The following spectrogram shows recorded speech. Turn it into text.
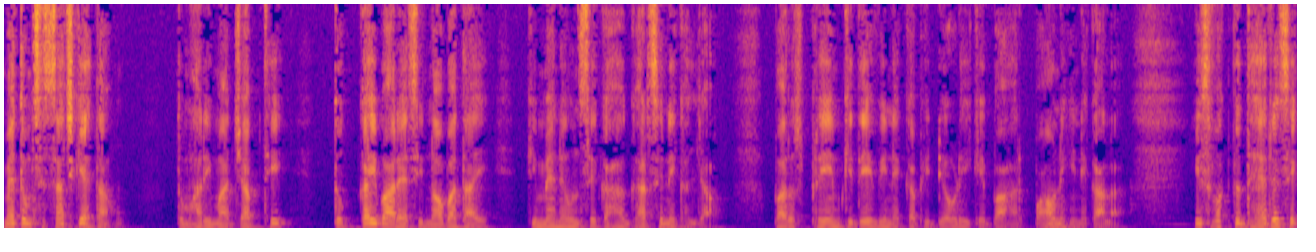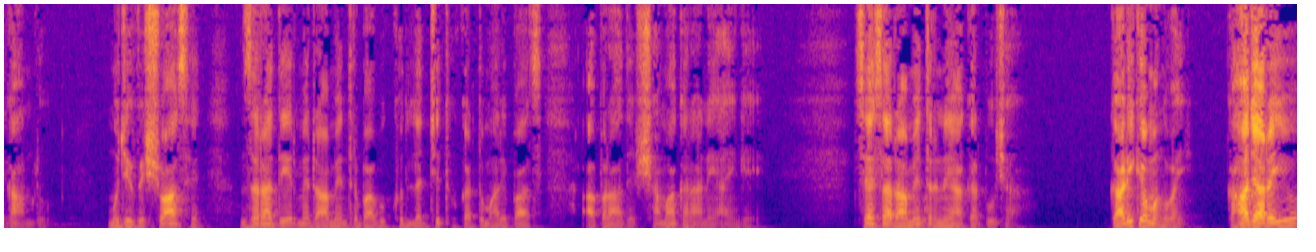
मैं तुमसे सच कहता हूँ, तुम्हारी माँ जब थी तो कई बार ऐसी नौबत आई कि मैंने उनसे कहा, घर से निकल जाओ। पर उस प्रेम की देवी ने कभी ड्योढ़ी के बाहर पाँव नहीं निकाला। इस वक्त धैर्य से काम लो। मुझे विश्वास है, जरा देर में रामेंद्र बाबू खुद लज्जित होकर तुम्हारे पास अपराध क्षमा कराने आएँगे। सहसा रामेंद्र ने आकर पूछा, गाड़ी क्यों मंगवाई? कहाँ जा रही हो?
